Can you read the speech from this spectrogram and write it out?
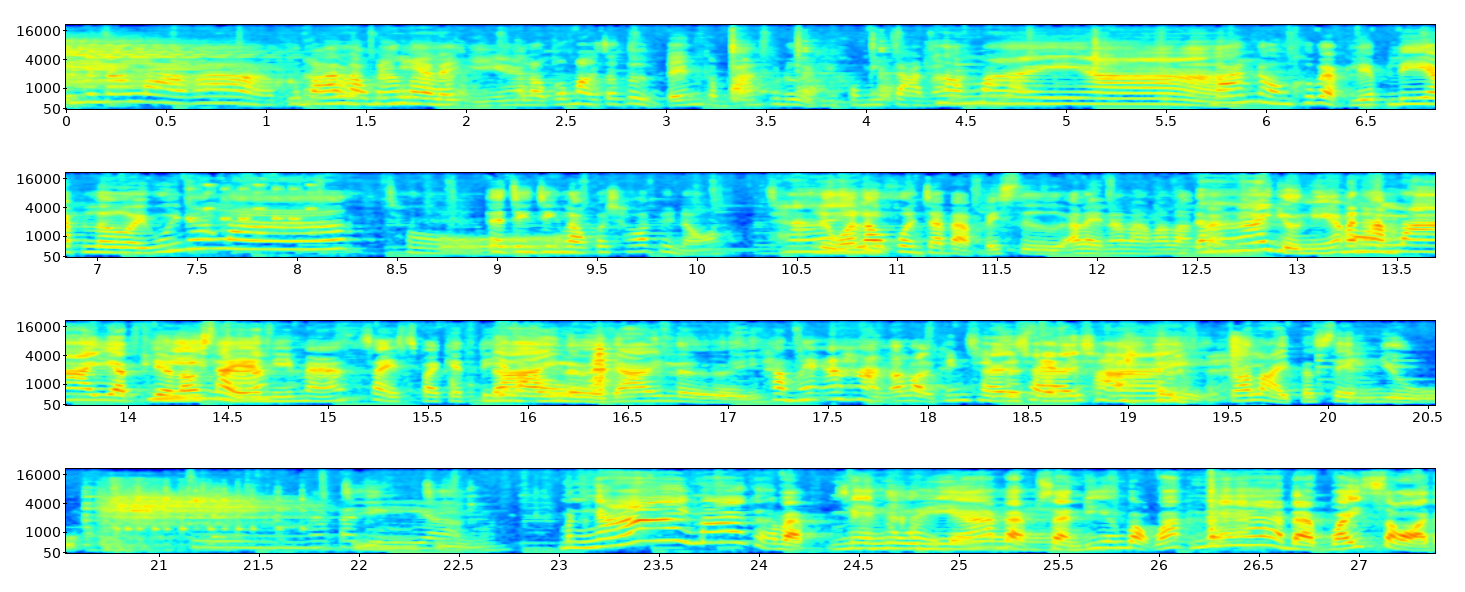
อุ้ยมันน่ารักอะ คือน่ารักบ้านเราไม่มีน่ารักอะไรอย่างเงี้ยเราก็มักจะตื่นเต้นกับบ้านคนอื่นที่เขามีจานน่ารักทำไมน่ารักอะ บ้านน้องคือแบบเรียบๆเลย อุ้ยน่ารักโถแต่จริง ๆ เราก็ชอบอยู่เนาะใช่หรือว่าเราควรจะแบบไปซื้ออะไรน่ารักน่ารักได้แบบนี้เดี๋ยวนี้มันอทำอนไลน์อะพี่เดี๋ยวเราใส่อันนะนี้ไหมใส่สปาเกตตี้ได้ราเลยได้เลยทำให้อาหารอร่อยขึ้นกี่ใช่เปอร์ใช่เซ็นต์คะใช่ก็หลายเปอร์เซ็นต์อยู่จริงหน้าตาจริดีงอะจริง มันง่ายมากอะแบบเมนูเนี้ยไข่แดงแบบแสนดียังบอกว่าแม่แบบไว้สอน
